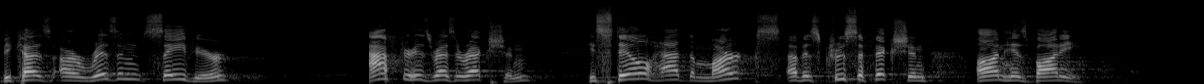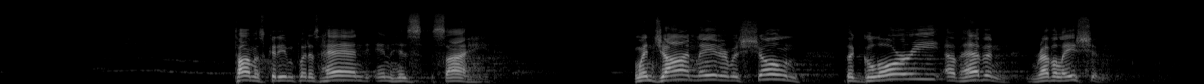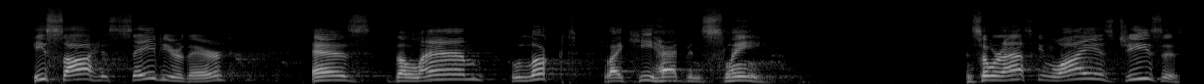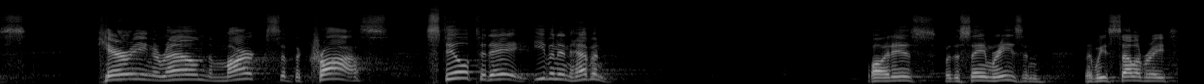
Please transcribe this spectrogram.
because our risen Savior, after his resurrection, he still had the marks of his crucifixion on his body. Thomas could even put his hand in his side. When John later was shown the glory of heaven, Revelation, he saw his Savior there as the Lamb who looked like he had been slain. And so we're asking why is Jesus carrying around the marks of the cross still today, even in heaven? Well, it is for the same reason that we celebrate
